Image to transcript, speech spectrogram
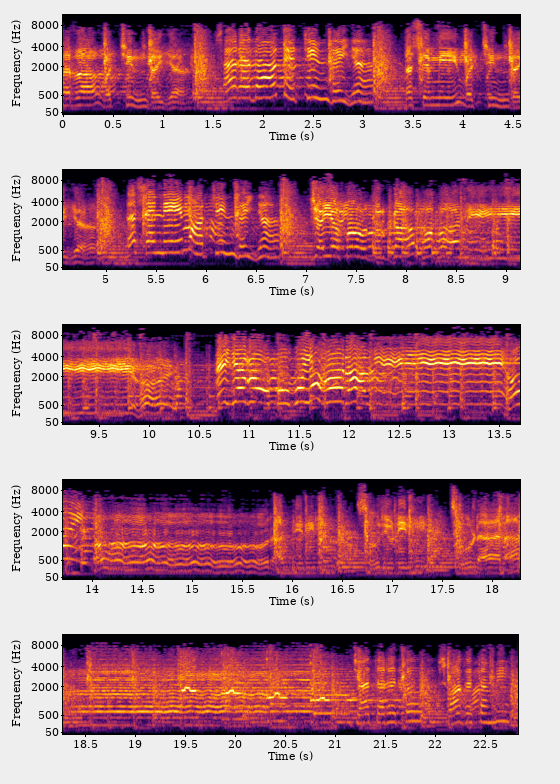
దసరా వచ్చిందయ్యా. సరదా తెచ్చిందయ్యా. దశమి వచ్చిందయ్యా. దశనే మార్చిందయ్యా. జయ హో దుర్గా భవానీ. రాత్రిలో సూర్యుడిని చూడాలా. జాతరతో స్వాగతమే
